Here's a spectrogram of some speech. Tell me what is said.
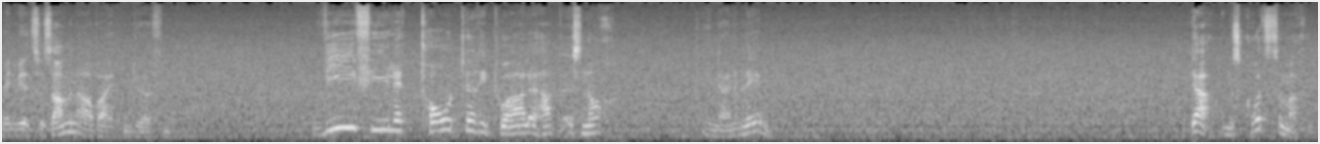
wenn wir zusammenarbeiten dürfen. Wie viele tote Rituale hat es noch in deinem Leben? Ja, um es kurz zu machen.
